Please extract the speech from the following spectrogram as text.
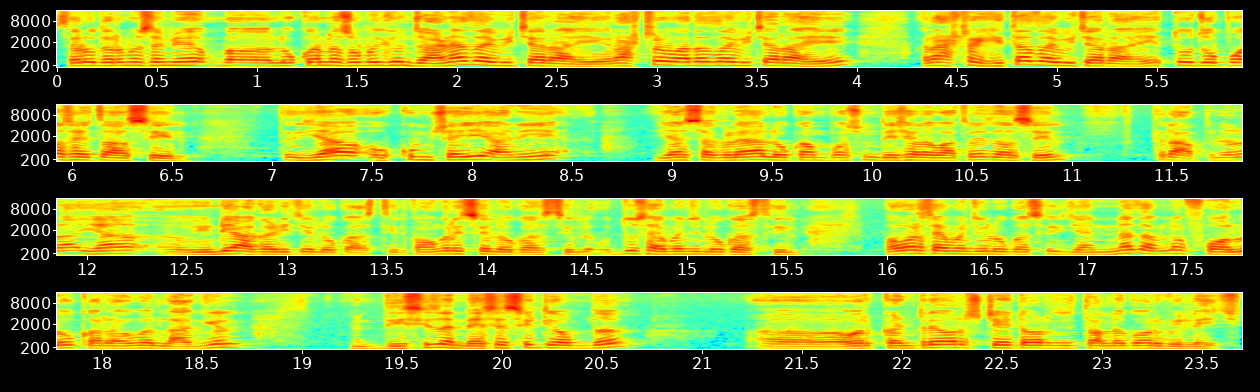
सर्व धर्मसमीय ब- लोकांना सोबत घेऊन जाण्याचा विचार आहे राष्ट्रवादाचा विचार आहे राष्ट्रहिताचा विचार आहे तो जोपासायचा असेल तर ह्या हुकुमशाही आणि या सगळ्या लोकांपासून देशाला वाचवायचं असेल तर आपल्याला या इंडिया आघाडीचे लोक असतील काँग्रेसचे लोक असतील उद्धव साहेबांचे लोक असतील पवार साहेबांचे लोक असतील ज्यांनाच आपल्याला फॉलो करावं लागेल. This is a necessity of the our country or state or taluka or village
